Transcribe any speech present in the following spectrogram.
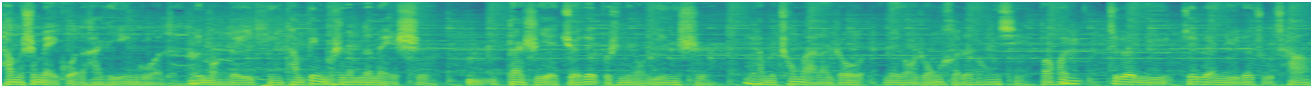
他们是美国的还是英国的？你猛地一听，他们并不是那么的美式，嗯，但是也绝对不是那种英式，他们充满了柔那种融合的东西，包括这个女这个女的主唱，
